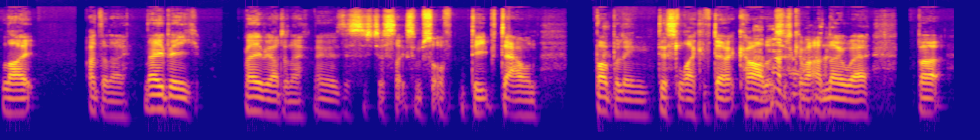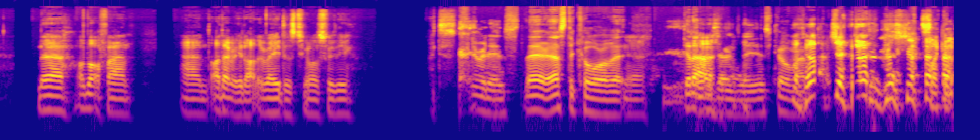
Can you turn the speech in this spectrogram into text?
Like I don't know. Maybe maybe I don't know. Maybe this is just like some sort of deep down bubbling dislike of Derek Carr that's just come out of nowhere. But yeah, I'm not a fan, and I don't really like the Raiders to be honest with you. I just Here it is. There, that's the core of it. yeah. Get out, Yeah. Jonesy. It's cool, man. it's like an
